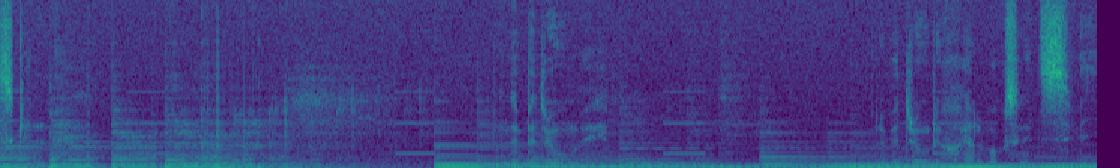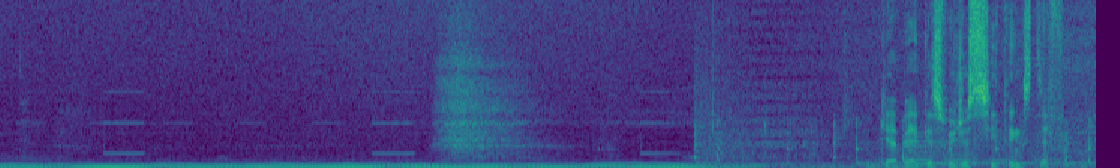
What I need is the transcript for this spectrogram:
Älskade dig. Men du bedrog mig. Du bedrog dig själv också, ditt svin. Gabby, I guess we just see things differently.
